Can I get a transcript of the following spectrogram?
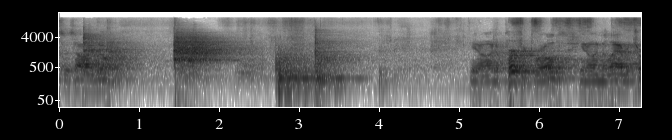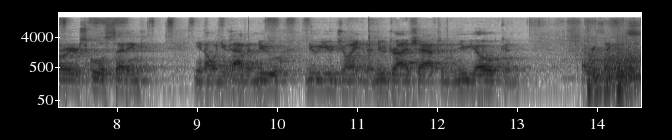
This is how I do them. You know, in a perfect world, you know, in the laboratory or school setting, you know, when you have a new, new U-joint and a new drive shaft and a new yoke and everything is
